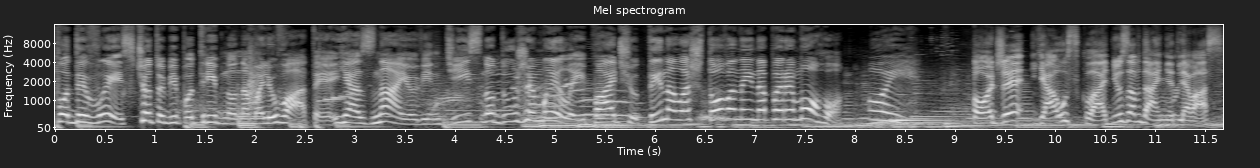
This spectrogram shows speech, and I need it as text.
подивись, що тобі потрібно намалювати. Я знаю, він дійсно дуже милий. Бачу, ти налаштований на перемогу. Ой, Отже, я ускладню завдання для вас.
